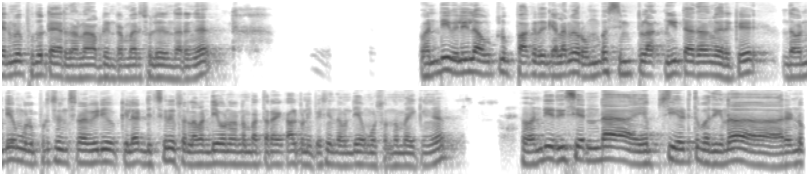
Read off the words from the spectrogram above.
டயருமே புது டயர் தானா அப்படின்ற மாதிரி சொல்லியிருந்தாருங்க. வண்டி வெளியில் அவுட்லுக் பார்க்குறதுக்கு எல்லாமே ரொம்ப சிம்பிளாக நீட்டாக தாங்க இருக்குது இந்த வண்டி உங்களுக்கு பிடிச்சிருந்துச்சுன்னா வீடியோ கீழே டிஸ்கிரிப்ஷனில் வண்டி ஓனர் நம்பர் தரேன் கால் பண்ணி பேசி இந்த வண்டியை உங்களுக்கு சொந்தமாக்கிங்க வண்டி ரீசெண்டாக எஃப்சி எடுத்து பார்த்தீங்கன்னா ரெண்டு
